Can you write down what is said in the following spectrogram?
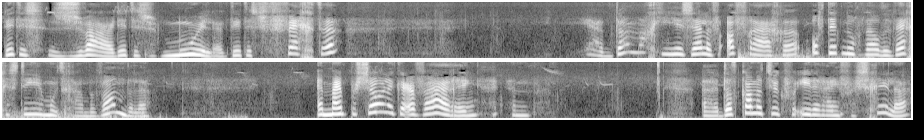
dit is zwaar, dit is moeilijk, dit is vechten. Ja, dan mag je jezelf afvragen of dit nog wel de weg is die je moet gaan bewandelen. En mijn persoonlijke ervaring, en uh, dat kan natuurlijk voor iedereen verschillen.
